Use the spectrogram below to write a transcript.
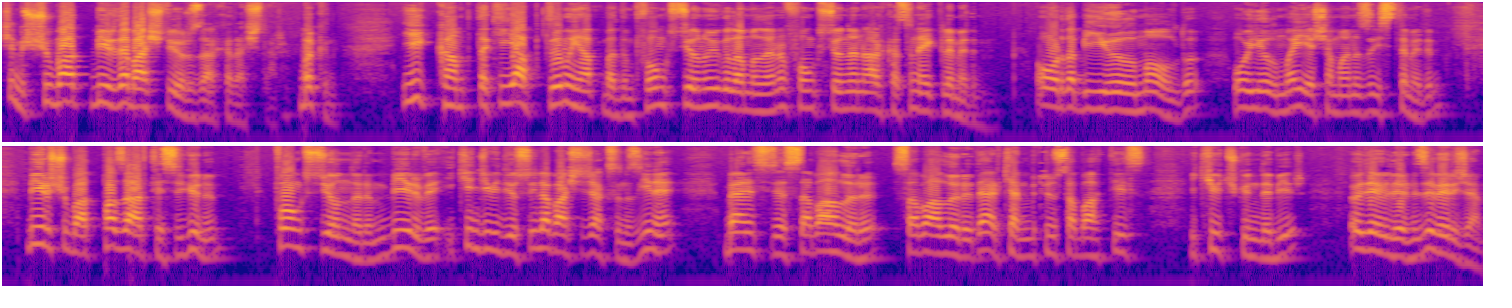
Şimdi Şubat 1'de başlıyoruz arkadaşlar. Bakın ilk kamptaki yaptığımı yapmadım. Fonksiyon uygulamalarının fonksiyonların arkasına eklemedim. Orada bir yığılma oldu. O yığılmayı yaşamanızı istemedim. 1 Şubat pazartesi günü fonksiyonların bir ve ikinci videosuyla başlayacaksınız. Yine ben size sabahları, sabahları derken bütün sabah değil 2-3 günde bir ödevlerinizi vereceğim.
